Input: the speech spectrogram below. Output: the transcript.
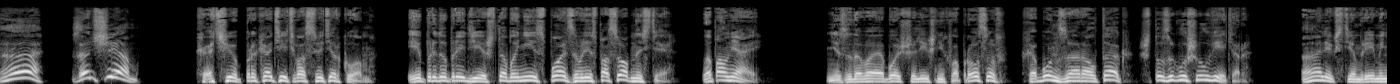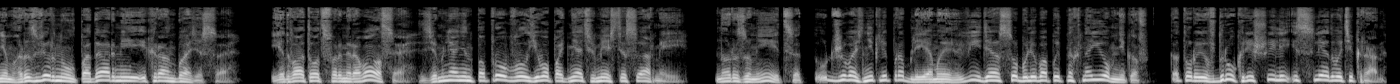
«А? Зачем?» «Хочу прокатить вас с ветерком. И предупреди, чтобы не использовали способности. Выполняй». Не задавая больше лишних вопросов, Хабун заорал так, что заглушил ветер. Алекс тем временем развернул под армией экран базиса. Едва тот сформировался, землянин попробовал его поднять вместе с армией. Но, разумеется, тут же возникли проблемы в виде особо любопытных наемников, которые вдруг решили исследовать экран,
